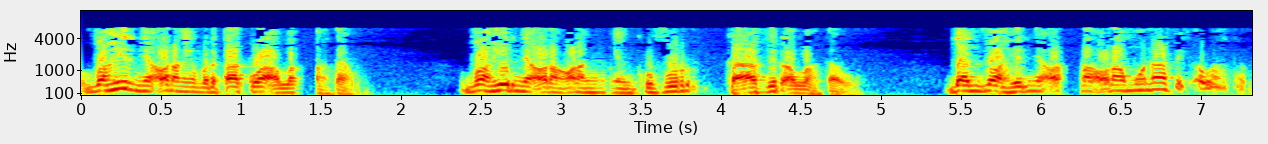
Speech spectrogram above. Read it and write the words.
zahirnya orang yang bertakwa Allah tahu. Zahirnya orang-orang yang kufur, kafir Allah tahu. Dan zahirnya orang-orang munafik Allah tahu.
